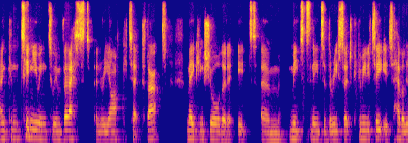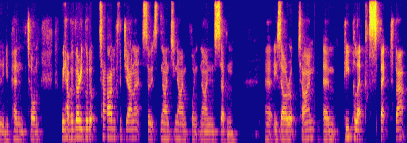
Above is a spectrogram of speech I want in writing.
and continuing to invest and re-architect that, making sure that it, it um, meets the needs of the research community. It's heavily dependent on, we have a very good uptime for Janet, so it's 99.97 uh, is our uptime. Um, people expect that.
